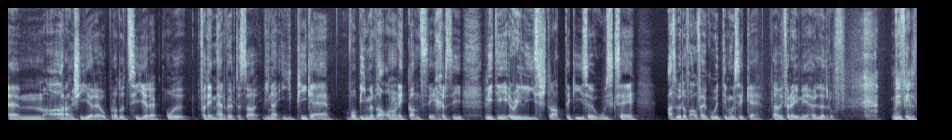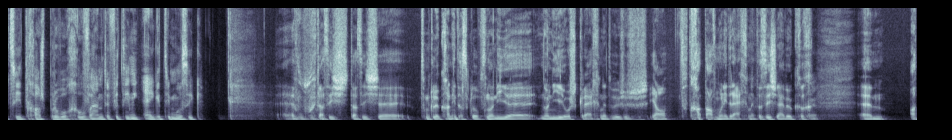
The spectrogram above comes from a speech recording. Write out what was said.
ähm, arrangieren und produzieren. Und von dem her wird es wie eine EP geben, wobei wir da auch noch nicht ganz sicher sind, wie die Release-Strategie aussehen soll. Also wird auf jeden Fall gute Musik geben. Da freue ich mich Hölle drauf. Wie viel Zeit kannst du pro Woche aufwenden für deine eigene Musik? Äh, das ist, das ist äh, zum Glück habe ich das glaube ich, noch nie, äh, noch nie just gerechnet, weil sonst, ja, das darf man nicht rechnen. Das ist wirklich ja. ähm, ein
